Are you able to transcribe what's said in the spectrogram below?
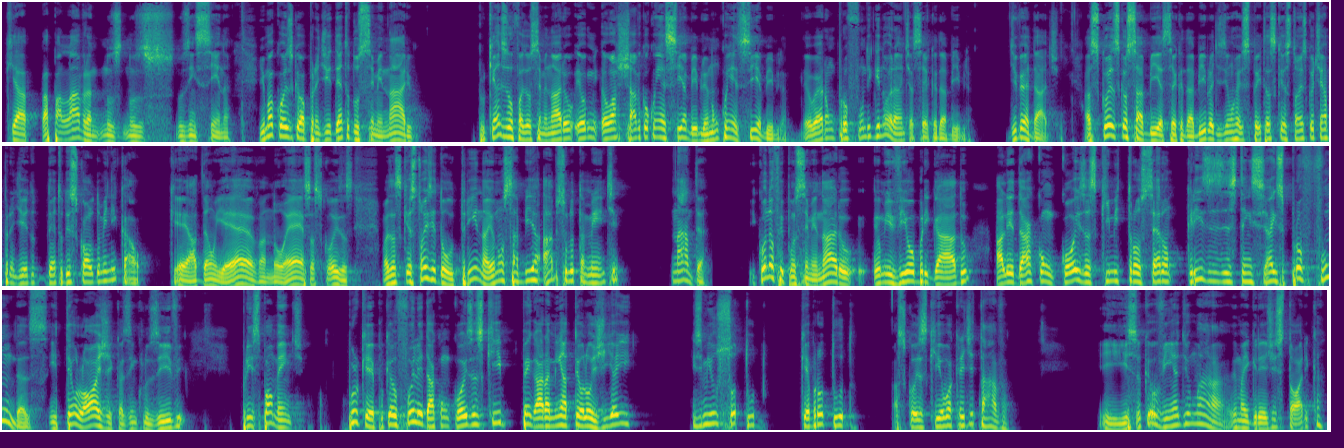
que a, a palavra nos, nos, nos ensina. E uma coisa que eu aprendi dentro do seminário, porque antes de eu fazer o seminário, eu, eu, achava que eu conhecia a Bíblia. Eu não conhecia a Bíblia. Eu era um profundo ignorante acerca da Bíblia. De verdade. As coisas que eu sabia acerca da Bíblia diziam respeito às questões que eu tinha aprendido dentro da escola dominical, que é Adão e Eva, Noé, essas coisas. Mas as questões de doutrina eu não sabia absolutamente nada. E quando eu fui para um seminário, eu me vi obrigado a lidar com coisas que me trouxeram crises existenciais profundas e teológicas, inclusive, principalmente. Por quê? Porque eu fui lidar com coisas que pegaram a minha teologia e esmiuçou tudo, quebrou tudo, as coisas que eu acreditava. E isso que eu vinha de uma, de uma igreja histórica,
